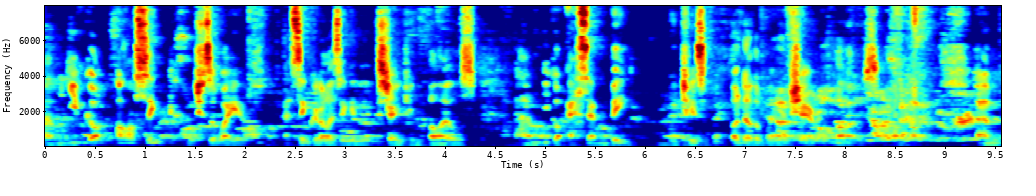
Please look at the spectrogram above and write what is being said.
Um, you've got rsync, which is a way of uh, synchronizing and exchanging files. Um, you've got SMB, which is another way of sharing files. Um,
